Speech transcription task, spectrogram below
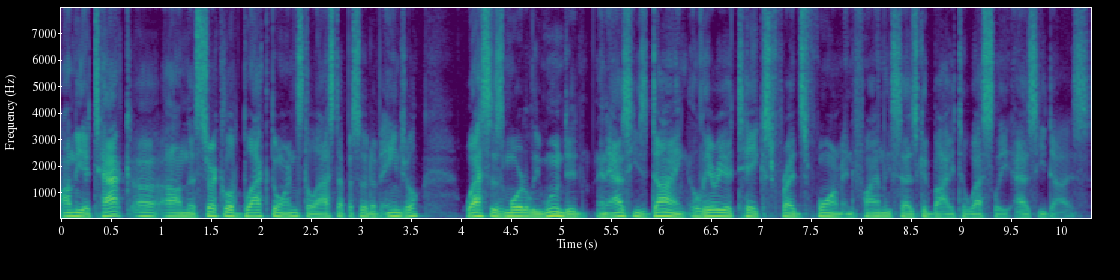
on the attack uh, on the Circle of Black Thorns, the last episode of Angel, Wes is mortally wounded, and as he's dying, Illyria takes Fred's form and finally says goodbye to Wesley as he dies.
